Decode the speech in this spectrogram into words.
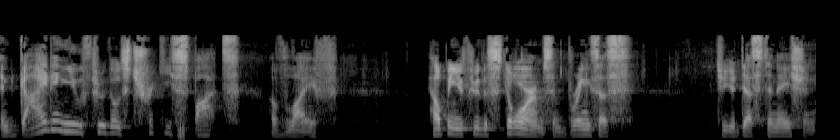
and guiding you through those tricky spots of life, helping you through the storms and brings us to your destination.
